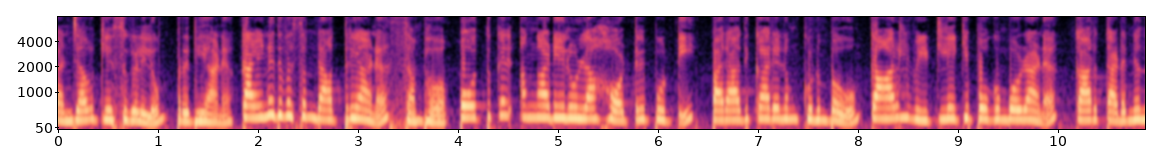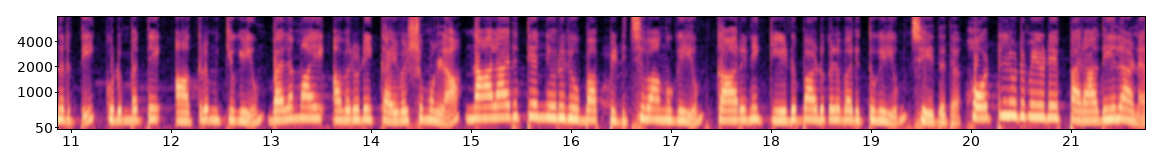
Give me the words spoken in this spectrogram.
കഞ്ചാവ് കേസുകളിലും പ്രതിയാണ്. കഴിഞ്ഞ ദിവസം രാത്രിയാണ് സംഭവം. പോത്തുക്കൽ അങ്ങാടിയിലുള്ള ഹോട്ടൽ പൂട്ടി പരാതിക്കാരനും കുടുംബവും കാറിൽ വീട്ടിലേക്ക് പോകുമ്പോഴാണ് കാർ തടഞ്ഞു നിർത്തി കുടുംബത്തെ ആക്രമിക്കുകയും ബലമായി അവരുടെ കൈവശമുള്ള നാലായിരത്തി അഞ്ഞൂറ് രൂപ പിടിച്ചു വാങ്ങുകയും കാറിന് കേടുപാടുകൾ വരുത്തുകയും ചെയ്തത്. ഹോട്ടൽ ഉടമയുടെ പരാതിയിലാണ്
